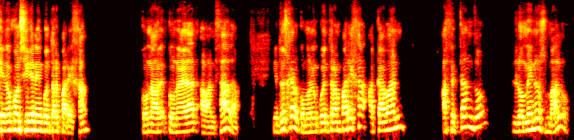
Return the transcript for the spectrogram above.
que no consiguen encontrar pareja con una, con una edad avanzada. Y entonces, claro, como no encuentran pareja, acaban aceptando lo menos malo.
